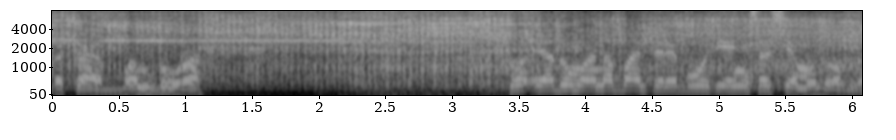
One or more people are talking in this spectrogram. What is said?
Такая бандура. Ну, я думаю, на бампере будет ей не совсем удобно.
